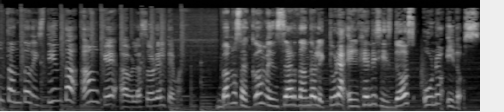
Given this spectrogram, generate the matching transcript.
un tanto distinta, aunque habla sobre el tema. Vamos a comenzar dando lectura en Génesis 2, 1 y 2.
